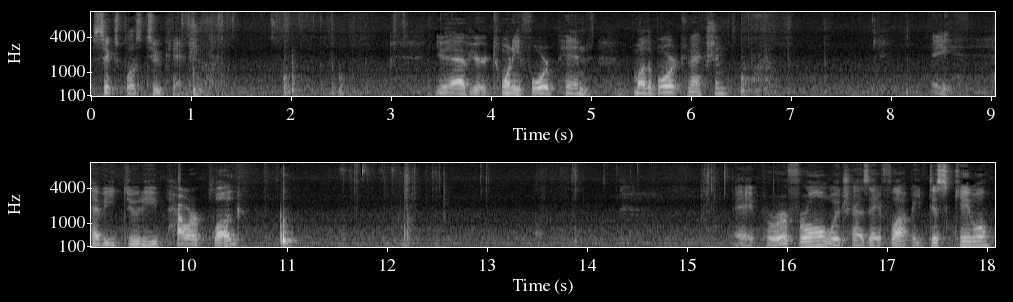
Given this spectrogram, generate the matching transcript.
6 plus 2 connection. You have your 24 pin motherboard connection, a heavy duty power plug, a peripheral which has a floppy disk cable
